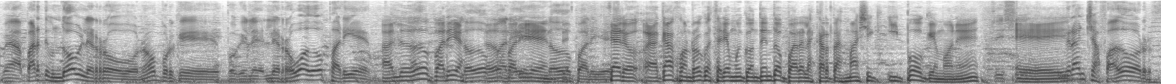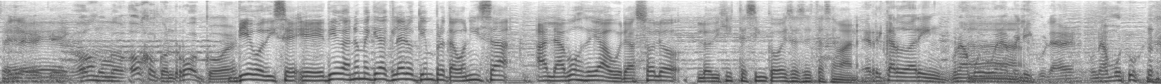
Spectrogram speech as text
Bueno, Aparte un doble robo, ¿no? Porque, porque le, le robó a dos parientes. a los dos parientes. Los dos parientes, los dos parientes. Claro, acá Juan Rocco estaría muy contento para las cartas Magic y Pokémon, ¿eh? Sí, sí. Eh, un gran chafador. sí, el- ojo, con, ojo con Rocco, ¿eh? Diego dice, eh, Diego, no me queda claro quién protagoniza a la voz de Aura, solo lo dijiste cinco veces esta semana. Ricardo Darín, una muy Ah. buena película, ¿eh? Una muy buena,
